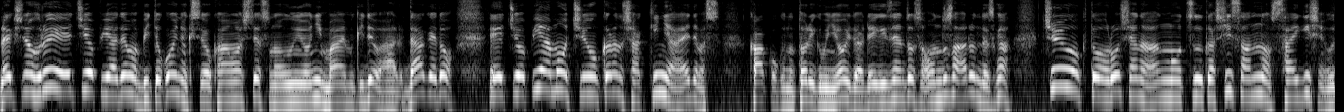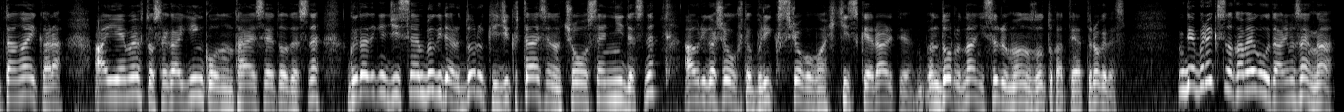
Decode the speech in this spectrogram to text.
歴史の古いエチオピアでもビットコインの規制を緩和してその運用に前向きではある。だけど、エチオピアも中国からの借金にあえてます。各国の取り組みにおいては歴然と温度差あるんですが、中国とロシアの暗号通貨資産の猜疑心、疑いから IMF と世界銀行の体制とですね、具体的に実践武器であるドル基軸体制の挑戦にですね、アフリカ諸国とブリックス諸国が引き付けられて、ドル何するものぞとかってやってるわけです。で、ブリックスの加盟国ではありませんが、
